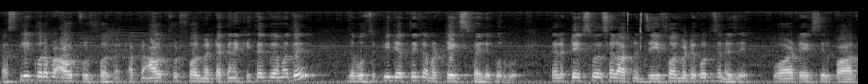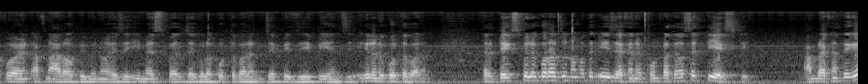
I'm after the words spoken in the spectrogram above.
বাস ক্লিক করার পর আউটপুট ফরম্যাট আপনার আউটপুট ফরম্যাটটা এখানে কি থাকবে আমাদের? যে বলছে পিডিএফ থেকে আমরা টেক্সট ফাইলে করব। তাহলে টেক্সট ফাইল ছাড়া আপনি যেই ফরম্যাটে করতেছেন, এই যে ওয়ার্ড এক্সেল পাওয়ার পয়েন্ট আপনার আরও বিভিন্ন এই যে ইমেজ ফাইল যেগুলো করতে পারেন জেপিজি পিএনজি এগুলো করতে পারেন। তাহলে টেক্সট ফাইলে করার জন্য আমাদের এই যে এখানে কোনটা দেওয়া আছে? টিএক্সটি আমরা এখান থেকে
